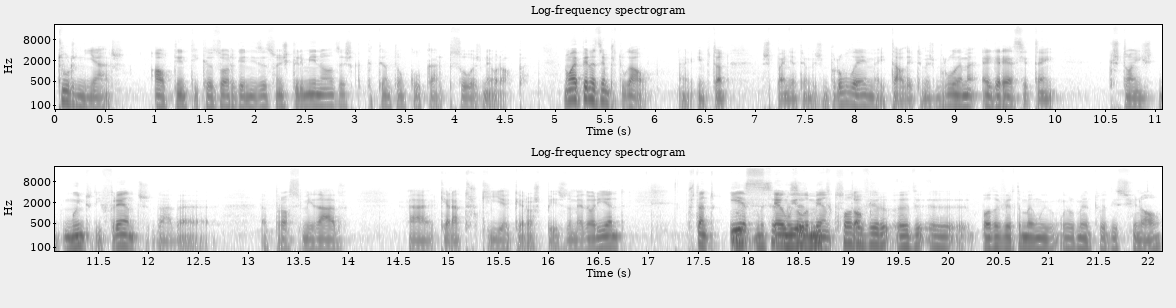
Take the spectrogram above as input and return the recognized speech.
tornear autênticas organizações criminosas que, que tentam colocar pessoas na Europa. Não é apenas em Portugal. Né? E, portanto, a Espanha tem o mesmo problema, a Itália tem o mesmo problema, a Grécia tem questões muito diferentes, dada a proximidade, uh, quer à Turquia, quer aos países do Médio Oriente. Portanto, esse mas, é mas o elemento pode haver, uh, pode haver também um elemento adicional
